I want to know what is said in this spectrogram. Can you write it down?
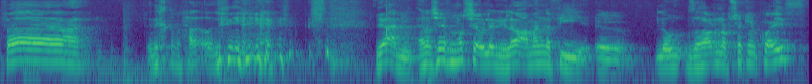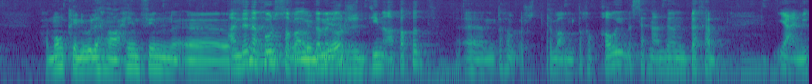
ف نختم الحلقة ولا إيه؟ يعني أنا شايف الماتش الأولاني لو عملنا فيه آه، لو ظهرنا بشكل كويس ممكن يقول إحنا رايحين فين آه، عندنا فرصة بقى قدام. الأرجنتين أعتقد آه، منتخب الارجنتين طبعا منتخب قوي بس إحنا عندنا منتخب يعني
